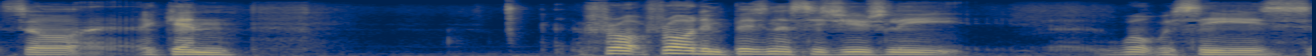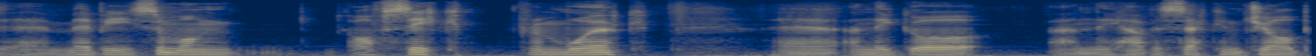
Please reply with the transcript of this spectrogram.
So again, fraud fraud in business is usually uh, what we see is uh, maybe someone off sick from work uh, and they go and they have a second job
